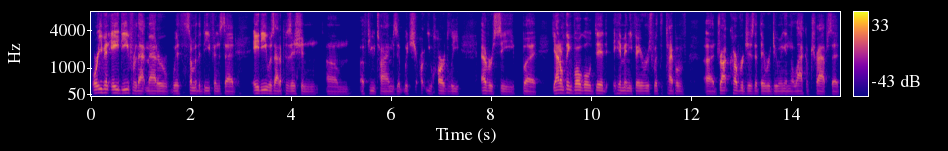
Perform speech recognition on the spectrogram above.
or even AD for that matter, with some of the defense that AD was out of position um, a few times, which you hardly ever see. But yeah, I don't think Vogel did him any favors with the type of uh, drop coverages that they were doing and the lack of traps that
